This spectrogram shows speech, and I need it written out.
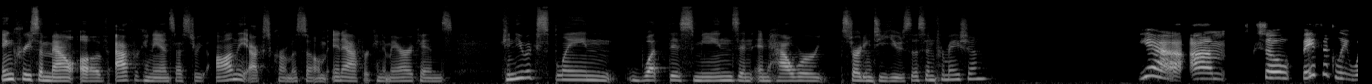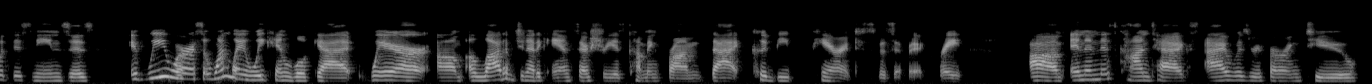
increased amount of African ancestry on the X chromosome in African Americans can you explain what this means and, and how we're starting to use this information? Yeah. Um, so basically, what this means is if we were, so one way we can look at where um, a lot of genetic ancestry is coming from that could be parent specific, right? Um, and in this context, I was referring to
